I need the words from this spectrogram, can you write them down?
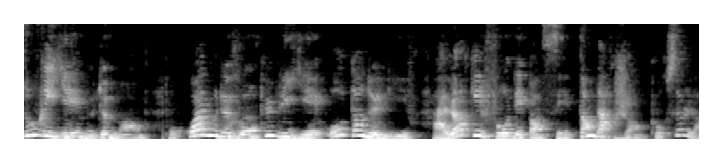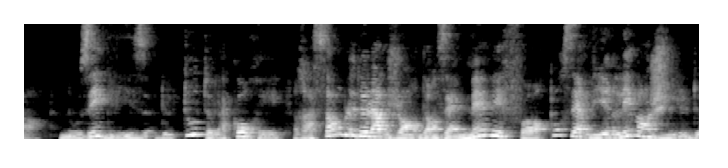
ouvriers me demandent pourquoi nous devons publier autant de livres alors qu'il faut dépenser tant d'argent pour cela nos églises de toute la Corée rassemblent de l'argent dans un même effort pour servir l'évangile de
